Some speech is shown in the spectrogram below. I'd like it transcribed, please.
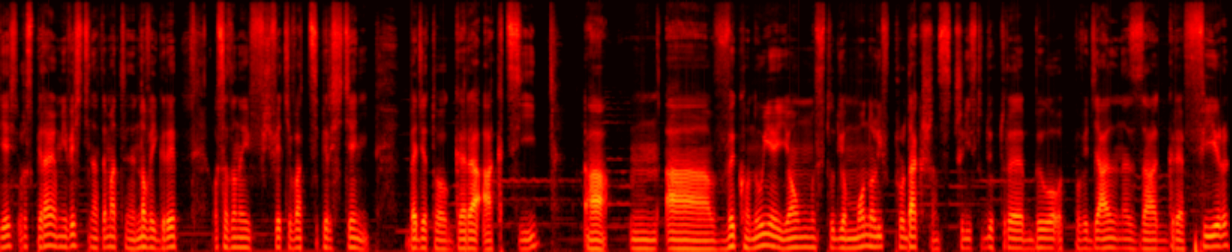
wieś, rozpierają mnie wieści na temat nowej gry osadzonej w świecie Władcy Pierścieni. Będzie to gra akcji, a, mm, a wykonuje ją studio Monolith Productions, czyli studio, które było odpowiedzialne za grę Fear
